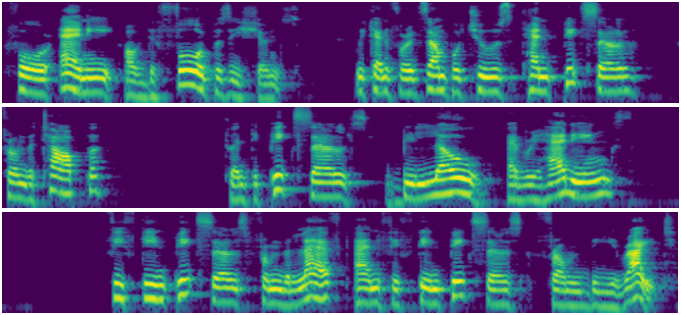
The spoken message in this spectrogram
for any of the four positions. We can, for example, choose 10 pixels from the top, 20 pixels below every headings, 15 pixels from the left and 15 pixels from the right.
